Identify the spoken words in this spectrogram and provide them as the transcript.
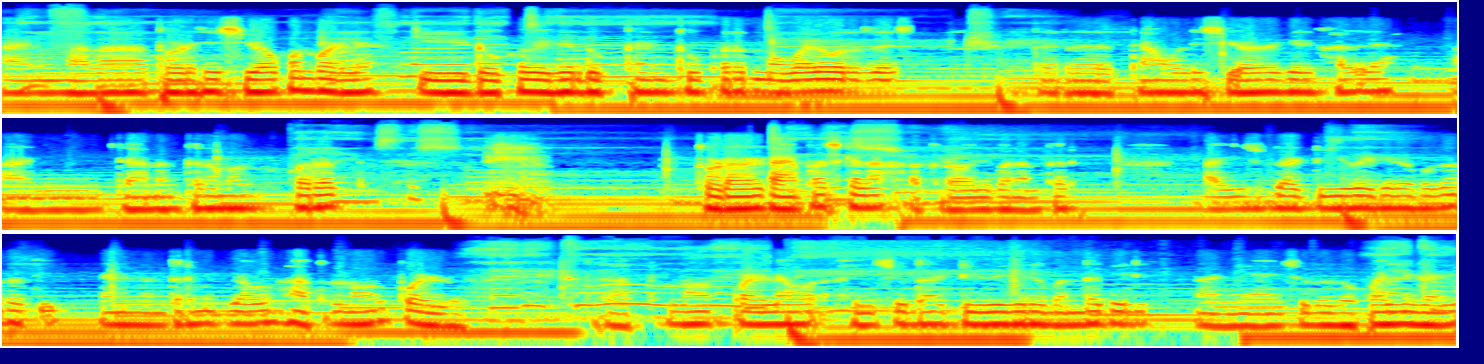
आणि मला थोडेसे शिव्या पण पडल्या की डोकं वगैरे दुखतं आणि तू परत मोबाईलवरच आहेस. तर त्यामुळे शिव्या वगैरे खाल्ल्या आणि त्यानंतर मग परत थोडा वेळ टाईमपास केला अकरा वाजेपर्यंत. आईसुद्धा टी व्ही वगैरे बघत होती आणि नंतर मी जाऊन हातरुणावर पडलो. तर पडल्यावर आईसुद्धा टी व्ही वगैरे बंद केली आणि आईसुद्धा झोपायला निघाली.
